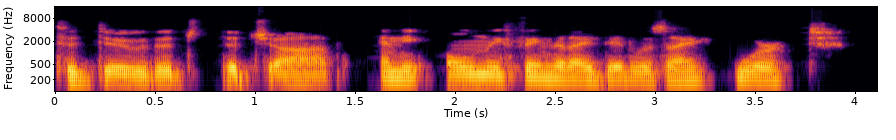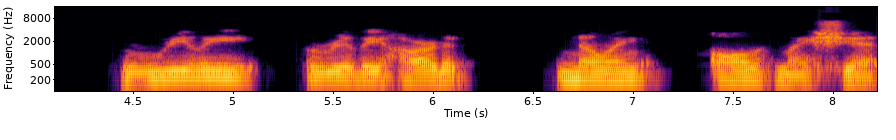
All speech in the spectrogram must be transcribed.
to do the the job. And the only thing that I did was I worked really, really hard at knowing all of my shit.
